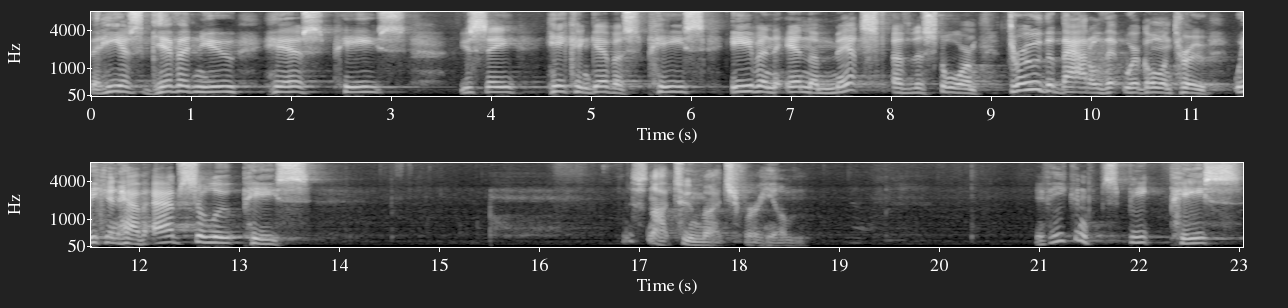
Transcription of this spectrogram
that He has given you His peace. You see, He can give us peace even in the midst of the storm, through the battle that we're going through. We can have absolute peace. It's not too much for Him. If He can speak peace,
